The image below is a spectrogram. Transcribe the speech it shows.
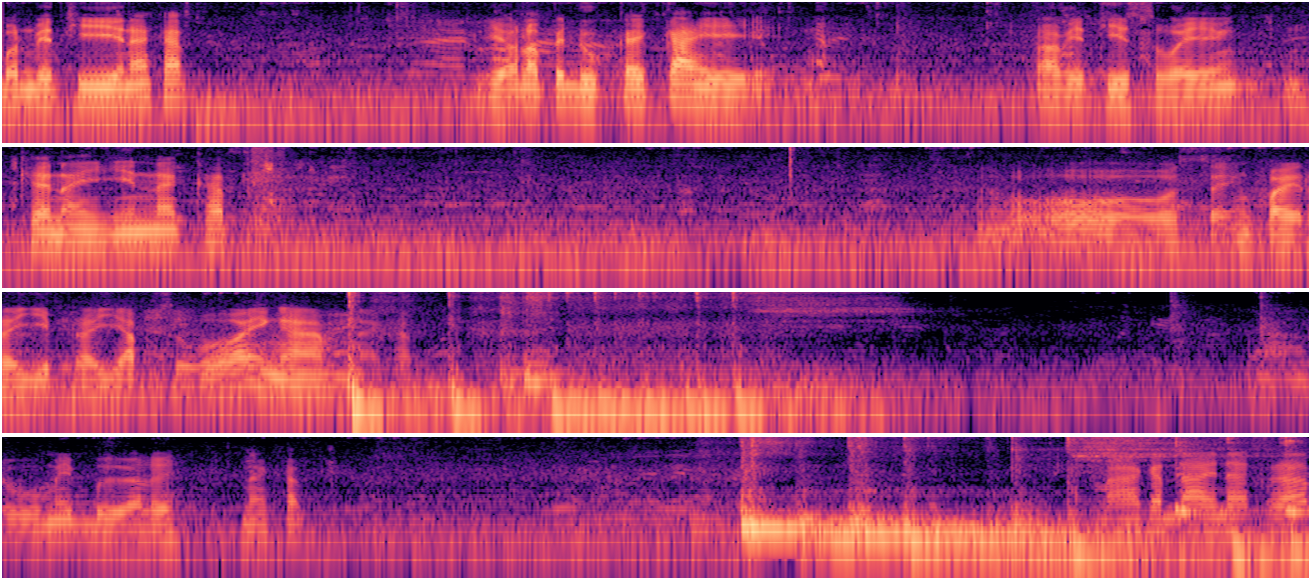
บนเวทีนะครับ เดี๋ยวเราไปดูใกล้ๆว่าเวทีสวยแค่ไหนนะครับ แสงไฟระยิบระยับสวยงามนะครับงานดูไม่เบื่อเลยนะครับ มากันได้นะครับ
